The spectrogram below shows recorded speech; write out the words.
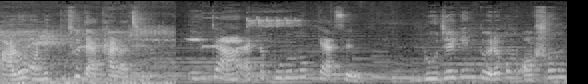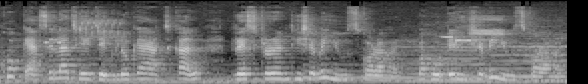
আরও অনেক কিছু দেখার আছে। এইটা একটা পুরনো ক্যাসেল। ব্রুজে কিন্তু এরকম অসংখ্য ক্যাসেল আছে যেগুলোকে আজকাল রেস্টুরেন্ট হিসেবে ইউজ করা হয় বা হোটেল হিসেবে ইউজ করা হয়।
